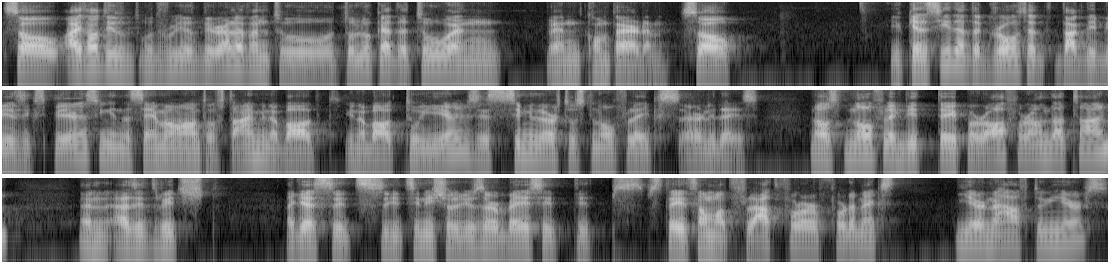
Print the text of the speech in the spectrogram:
so I thought it would really be relevant to, to look at the two and, and compare them. So you can see that the growth that DuckDB is experiencing in the same amount of time, in about, in about two years, is similar to Snowflake's early days. Now, Snowflake did taper off around that time, and as it reached, I guess, its, its initial user base, it, it stayed somewhat flat for, for the next year and a half, two years,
